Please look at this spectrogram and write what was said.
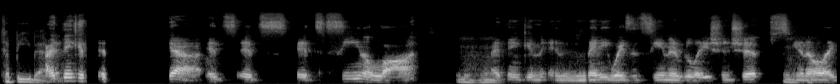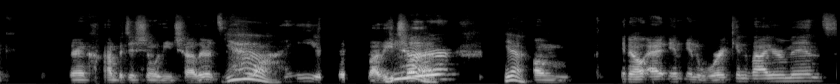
to be better. I think it's it, yeah, it's it's it's seen a lot. Mm-hmm. I think in in many ways it's seen in relationships. Mm-hmm. You know, like they're in competition with each other. It's yeah, love each yeah. other. Yeah. Um, you know, at, in, in work environments.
